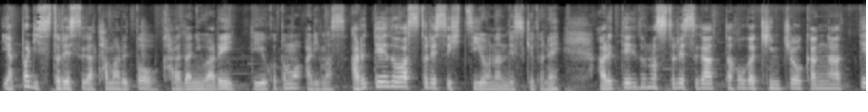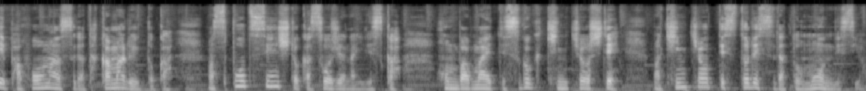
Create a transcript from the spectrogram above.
やっぱりストレスが溜まると体に悪いっていうこともあります。ある程度はストレス必要なんですけどね。ある程度のストレスがあった方が緊張感があってパフォーマンスが高まるとか、まあ、スポーツ選手とかそうじゃないですか。本番前ってすごく緊張して、まあ、緊張ってストレスだと思うんですよ。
